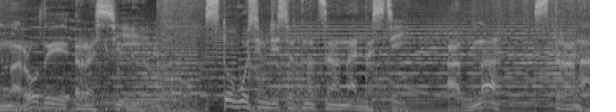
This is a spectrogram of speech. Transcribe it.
Народы России. 180 национальностей. Одна страна.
